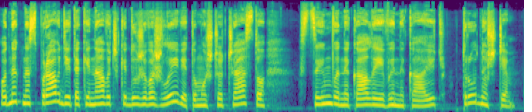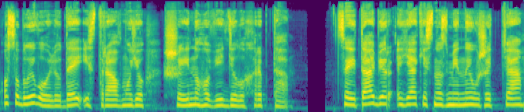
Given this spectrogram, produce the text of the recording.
Однак насправді такі навички дуже важливі, тому що часто з цим виникали і виникають труднощі, особливо у людей із травмою шийного відділу хребта. Цей табір якісно змінив життя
